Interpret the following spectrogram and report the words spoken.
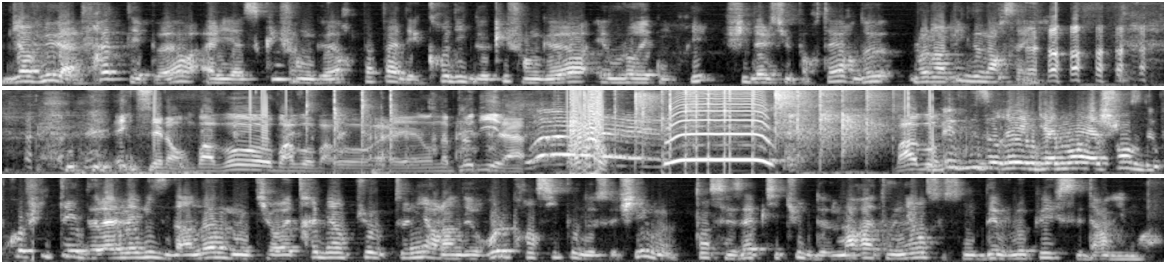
Bienvenue à Fred Tepper, alias Cliffhanger, papa des chroniques de Cliffhanger, et vous l'aurez compris, fidèle supporter de l'Olympique de Marseille. Excellent, bravo, bravo, bravo. On applaudit là. Bravo. Mais vous aurez également la chance de profiter de l'analyse d'un homme qui aurait très bien pu obtenir l'un des rôles principaux de ce film, tant ses aptitudes de marathonien se sont développées ces derniers mois.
